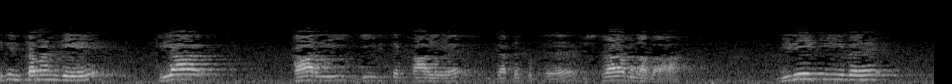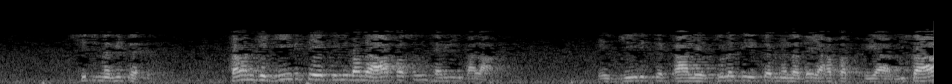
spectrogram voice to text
ඉතින් Tamanගේ ක්‍රියාකාරී ජීවිත කාලය ගත කොට විශ්‍රාම ලබා විවේකීව සිටින විට Tamanගේ ජීවිතයේ පිළිබඳ ආපසු හැරී බලා ඒ ජීවිත කාලය තුලදී කරන ලද යහපත් ක්‍රියා නිසා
